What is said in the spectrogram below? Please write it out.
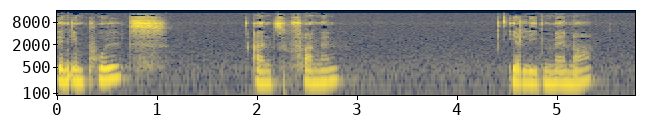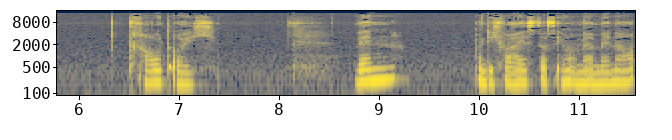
den Impuls anzufangen. Ihr lieben Männer, traut euch. Wenn, und ich weiß, dass immer mehr Männer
